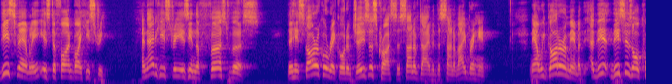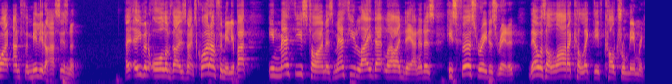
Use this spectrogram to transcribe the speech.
This family is defined by history. And that history is in the first verse. The historical record of Jesus Christ, the son of David, the son of Abraham. Now we got to remember, this is all quite unfamiliar to us, isn't it? Even all of those names. Quite unfamiliar, but in Matthew's time, as Matthew laid that line down and as his first readers read it, there was a lot of collective cultural memory.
